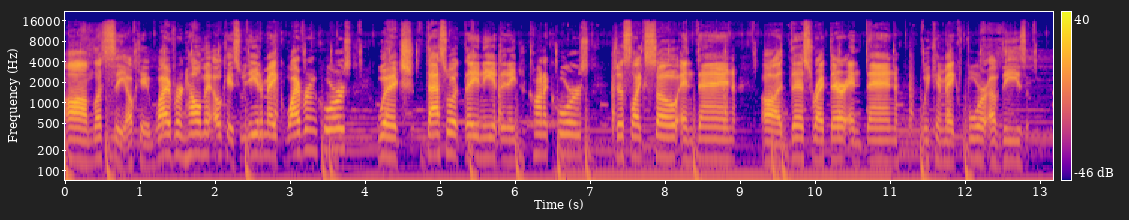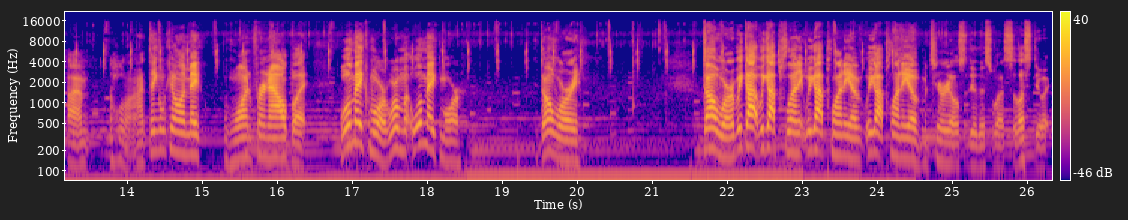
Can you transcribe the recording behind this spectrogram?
um, let's see. Okay, wyvern helmet. Okay, so we need to make wyvern cores, which that's what they need. They need draconic cores, just like so. And then uh, this right there. And then we can make four of these. Um, hold on. I think we can only make one for now, but we'll make more. We'll, we'll make more. Don't worry. Don't worry. We got we got plenty we got plenty of we got plenty of materials to do this with, so let's do it.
